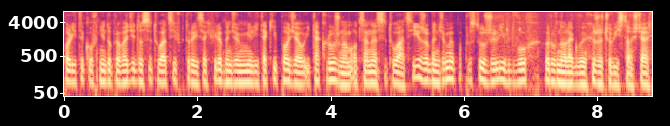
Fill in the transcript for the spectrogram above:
polityków nie doprowadzi do sytuacji, w której za chwilę będziemy mieli taki podział i tak różną ocenę sytuacji, że będziemy po prostu żyli w dwóch równoległych rzeczywistościach?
